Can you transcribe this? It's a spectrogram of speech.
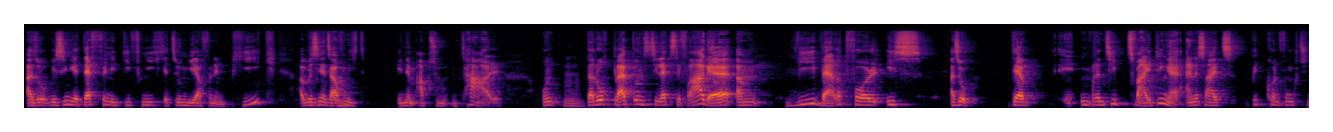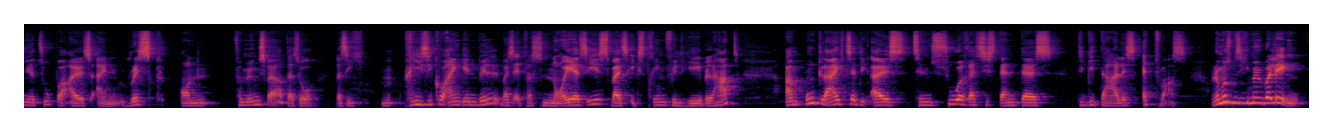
Also wir sind ja definitiv nicht jetzt irgendwie auf einem Peak, aber wir sind jetzt auch mhm. nicht in einem absoluten Tal. Und mhm. dadurch bleibt uns die letzte Frage, ähm, wie wertvoll ist, also der, im Prinzip zwei Dinge. Einerseits, Bitcoin funktioniert super als ein Risk-on-Vermögenswert, also dass ich Risiko eingehen will, weil es etwas Neues ist, weil es extrem viel Hebel hat ähm, und gleichzeitig als zensurresistentes digitales Etwas. Und da muss man sich immer überlegen,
